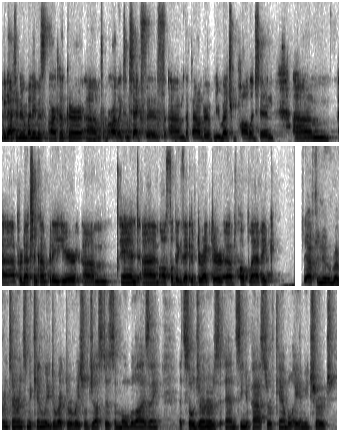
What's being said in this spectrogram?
good afternoon. My name is Art Hooker um, from Arlington, Texas. I'm the founder of New Metropolitan um, production company here, um, and I'm also the executive director of Hope Lab Inc. Good afternoon, Reverend Terrence McKinley, Director of Racial Justice and Mobilizing at Sojourners and Senior Pastor of Campbell AME Church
